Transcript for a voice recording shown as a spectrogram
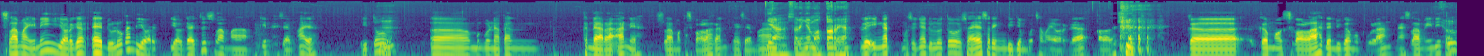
selama ini Yorga eh dulu kan di Yorga, Yorga itu selama mungkin SMA ya itu hmm. uh, menggunakan kendaraan ya selama ke sekolah kan ke SMA. Iya, seringnya motor ya. Lu ingat maksudnya dulu tuh saya sering dijemput sama Yorga kalau lagi ke ke mau sekolah dan juga mau pulang. Nah selama ini tuh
